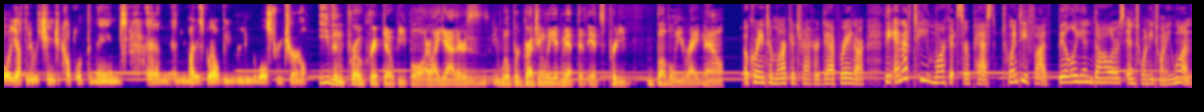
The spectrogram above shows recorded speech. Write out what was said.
All you have to do is change a couple of the names, and, and you might as well be reading the Wall Street Journal. Even pro crypto people are like, yeah, there's, will begrudgingly admit that it's pretty bubbly right now. According to market tracker DappRadar, the NFT market surpassed $25 billion in 2021,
